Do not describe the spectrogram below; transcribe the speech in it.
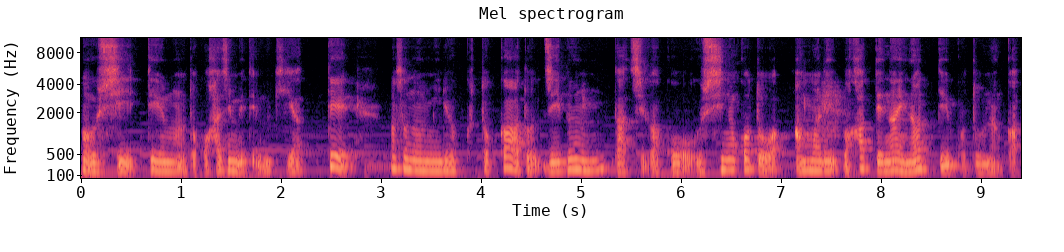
まあ、牛っていうものとこう初めて向き合って、まあ、その魅力とかあと自分たちがこう牛のことはあんまり分かってないなっていうことをなんか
